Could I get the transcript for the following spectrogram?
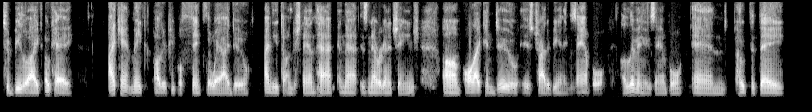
to be like okay i can't make other people think the way i do. I need to understand that and that is never going to change. Um, all i can do is try to be an example a living example and hope that they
